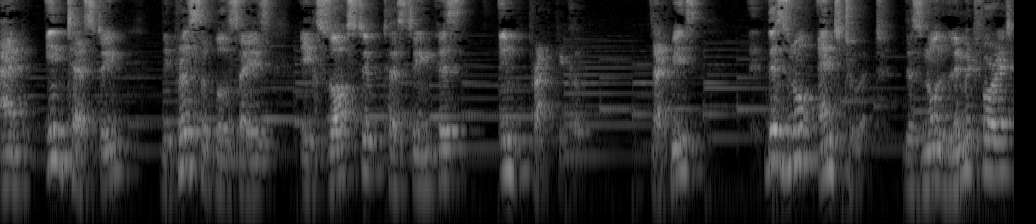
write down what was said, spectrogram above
And in testing, the principle says exhaustive testing is impractical. That means there's no end to it. There's no limit for it.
